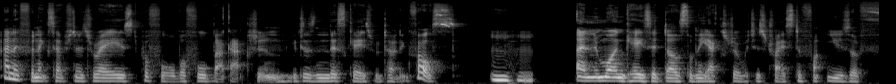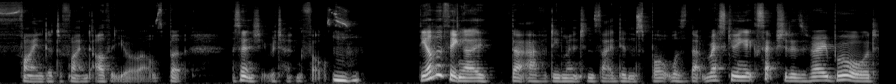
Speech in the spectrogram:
and if an exception is raised, perform a fallback action, which is in this case returning false. Mm-hmm. And in one case, it does something extra, which is tries to fi- use a finder to find other URLs, but essentially returning false. Mhm. The other thing I that Avdi mentions that I didn't spot was that rescuing exception is very broad,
